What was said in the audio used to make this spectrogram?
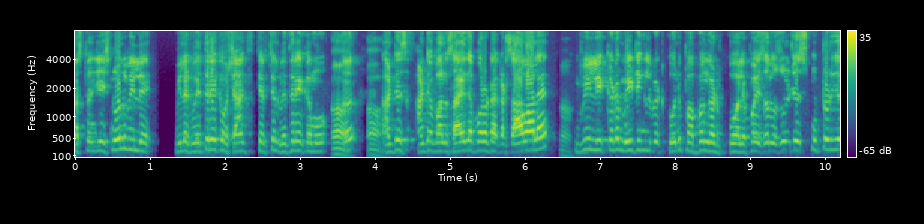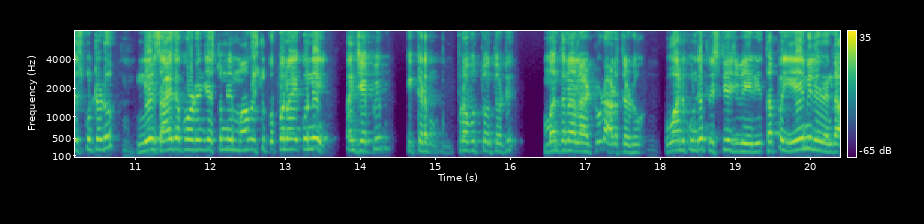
నష్టం చేసిన వాళ్ళు. వీళ్ళే వీళ్ళకి వ్యతిరేకం శాంతి చర్చలు వ్యతిరేకము? అంటే అంటే వాళ్ళు సాయుధ పోరాటం అక్కడ సావాలే. వీళ్ళు ఇక్కడ మీటింగ్లు పెట్టుకొని పబ్బం గడుపుకోవాలి. పైసలు వసూలు చేసుకుంటాడు చేసుకుంటాడు. నేను సాయుధ పోరాటం చేస్తున్నా నేను మావోయిస్టు గొప్ప నాయకుడిని అని చెప్పి ఇక్కడ ప్రభుత్వంతో మంతనాలు ఆడుతాడు. ఆడతాడు ఉమ్. వానికి ఉండే ప్రెస్టేజ్ వేరి తప్ప ఏమీ లేదండి.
